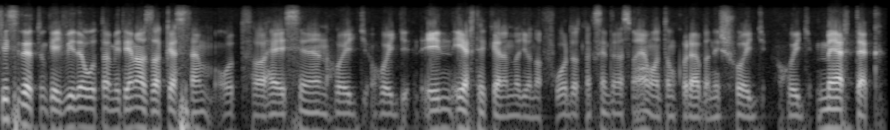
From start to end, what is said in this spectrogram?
készítettünk egy videót, amit én azzal kezdtem ott a helyszínen, hogy, hogy én értékelem nagyon a Fordot, meg szerintem ezt már elmondtam korábban is, hogy, hogy mertek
